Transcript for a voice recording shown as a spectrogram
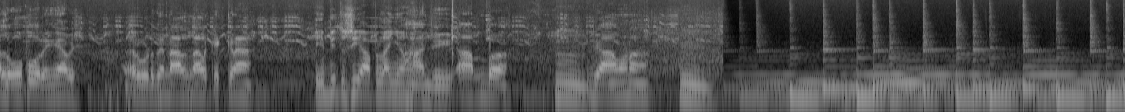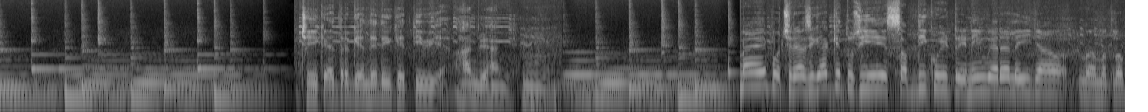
ਅਲੋਪ ਹੋ ਰਹੀਆਂ ਵੇ ਰੋਡ ਦੇ ਨਾਲ ਨਾਲ ਕਿੱਕਰਾਂ। ਇਹ ਵੀ ਤੁਸੀਂ ਆਪ ਲਾਈਆਂ ਹੋਈਆਂ? ਹਾਂਜੀ ਅੰਬ ਹੂੰ। ਜਾਮਣ। ਹੂੰ। ਠੀਕ ਹੈ ਇਧਰ ਗੇਂਦੇ ਦੀ ਖੇਤੀ ਵੀ ਹੈ ਹਾਂਜੀ ਹਾਂਜੀ। ਮੈਂ ਇਹ ਪੁੱਛ ਰਿਹਾ ਸੀਗਾ ਕਿ ਤੁਸੀਂ ਇਹ ਸਭ ਦੀ ਕੋਈ ਟ੍ਰੇਨਿੰਗ ਵਗੈਰਾ ਲਈ ਜਾਂ ਮ- ਮਤਲਬ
